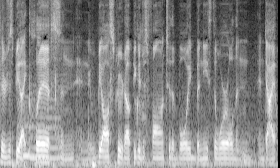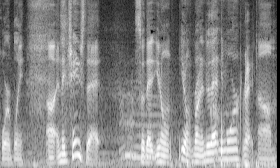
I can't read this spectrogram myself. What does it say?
there'd just be like cliffs and, and it would be all screwed up. You could just fall into the void beneath the world and, and die horribly. Uh, and they changed that so that you don't you don't run into that anymore. Right. Um,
